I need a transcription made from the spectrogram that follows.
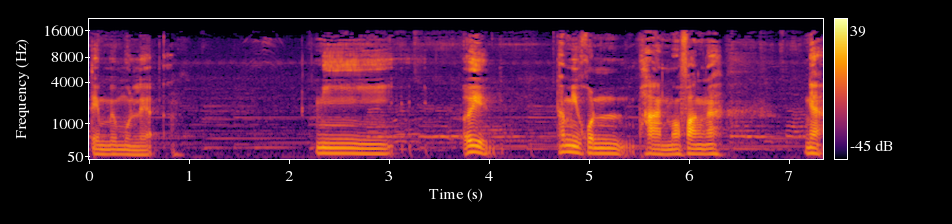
เต็มไปหมดเลยมี เอ้ย ถ้ามีคนผ่านมาฟังนะเนี่ย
